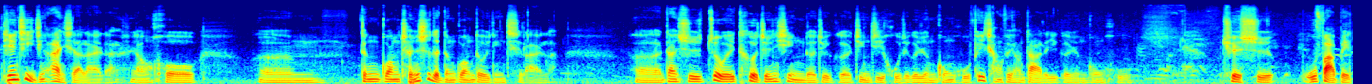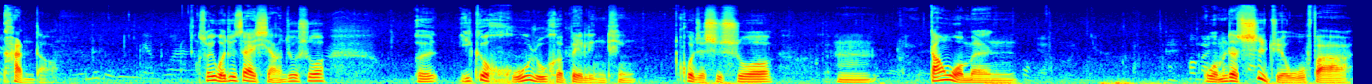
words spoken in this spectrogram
天气已经暗下来了，然后嗯，灯光城市的灯光都已经起来了，呃，但是最为特征性的这个金鸡湖这个人工湖，非常非常大的一个人工湖，却是无法被看到。所以我就在想，就是说，呃，一个湖如何被聆听，或者是说，嗯，当我们我们的视觉无法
